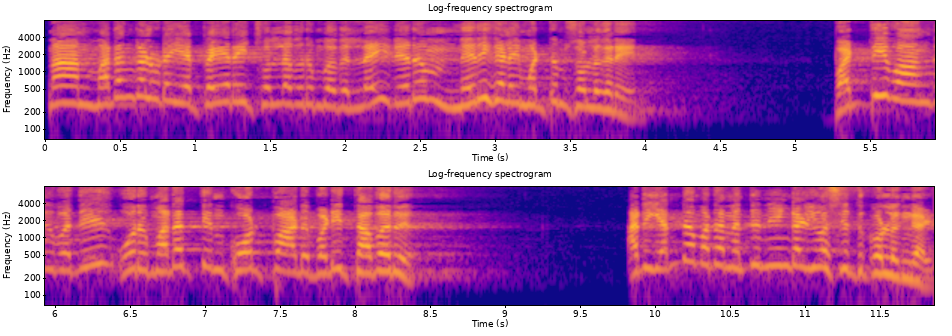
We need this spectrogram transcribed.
நான் மதங்களுடைய பெயரை சொல்ல விரும்பவில்லை வெறும் நெறிகளை மட்டும் சொல்லுகிறேன். வட்டி வாங்குவது ஒரு மதத்தின் கோட்பாடு படி தவறு. அது எந்த மதம் என்று நீங்கள் யோசித்துக் கொள்ளுங்கள்.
